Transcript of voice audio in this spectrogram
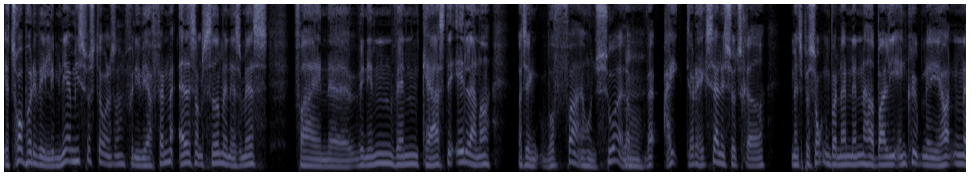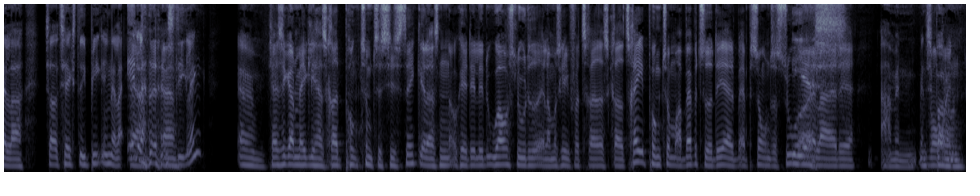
Jeg tror på, at det vil eliminere misforståelser, fordi vi har fandme alle sammen siddet med en sms fra en øh, veninde, ven, kæreste, et eller andet, og tænkt, hvorfor er hun sur? Eller, mm. hvad? Ej, det var da ikke særlig sødt skrevet mens personen på den anden ende havde bare lige indkøbene i hånden, eller sad og tekstet i bilen, eller et ja, eller andet ja. den stil, ikke? Um, Klassikeren med ikke lige har skrevet et punktum til sidst, ikke? Eller sådan, okay, det er lidt uafsluttet, eller måske for træet skrevet tre punktummer. Hvad betyder det? Er, personen så sur, yes. eller er det... Ah, men, men spot on.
